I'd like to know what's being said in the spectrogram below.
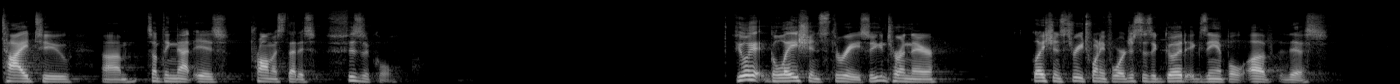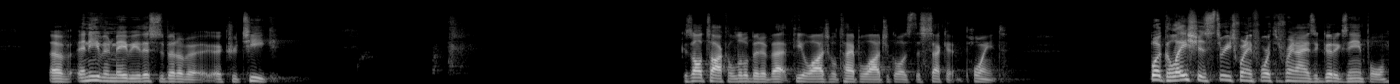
tied to um, something that is promised that is physical. If you look at Galatians 3, so you can turn there. Galatians 3:24 just as a good example of this. Of and even maybe this is a bit of a, a critique. Because I'll talk a little bit that theological typological as the second point. But Galatians 3 24 to 29 is a good example.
